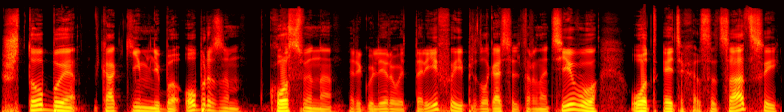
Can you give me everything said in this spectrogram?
чтобы каким-либо образом косвенно регулировать тарифы и предлагать альтернативу от этих ассоциаций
